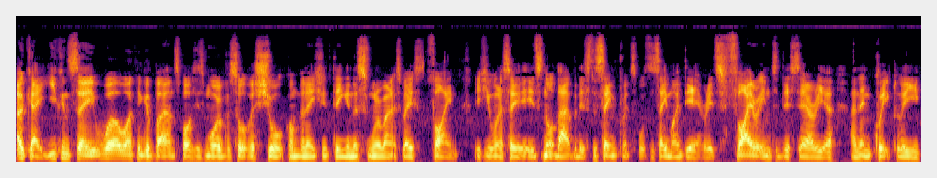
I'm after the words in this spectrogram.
okay, you can say, well, I think a bounce pass is more of a sort of a short combination thing in a smaller amount of space. Fine. If you want to say it's not that, but it's the same principle, it's the same idea. It's fire it into this area and then quickly.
